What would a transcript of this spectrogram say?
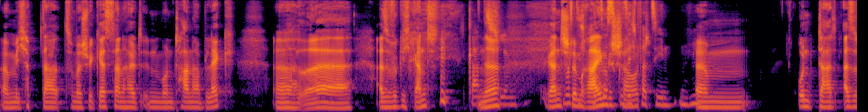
ähm, ich habe da zum Beispiel gestern halt in Montana Black, äh, äh, also wirklich ganz, Ganz Ne? schlimm. ganz schlimm reingeschaut. verziehen. Mhm. Ähm, und da, also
